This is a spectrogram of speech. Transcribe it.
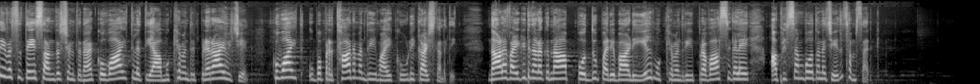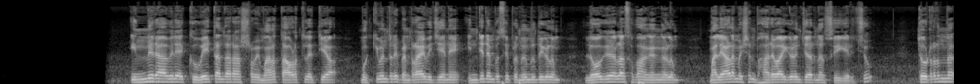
ദിവസത്തെ സന്ദർശനത്തിന് കുവൈത്തിലെത്തിയ മുഖ്യമന്ത്രി പിണറായി വിജയൻ കുവൈത്ത് ഉപപ്രധാനമന്ത്രിയുമായി കൂടിക്കാഴ്ച നടത്തി. നാളെ വൈകിട്ട് നടക്കുന്ന പൊതുപരിപാടിയിൽ മുഖ്യമന്ത്രി പ്രവാസികളെ അഭിസംബോധന ചെയ്ത് സംസാരിക്കും. ഇന്ന് രാവിലെ കുവൈത്ത് അന്താരാഷ്ട്ര വിമാനത്താവളത്തിലെത്തിയ മുഖ്യമന്ത്രി പിണറായി വിജയനെ ഇന്ത്യൻ എംബസി പ്രതിനിധികളും ലോകകേരള സഭാംഗങ്ങളും മലയാള മിഷൻ ഭാരവാഹികളും ചേർന്ന് സ്വീകരിച്ചു. തുടർന്ന്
